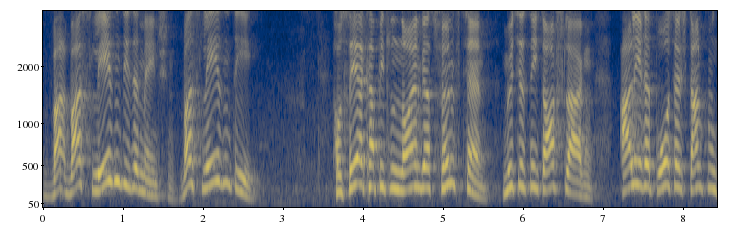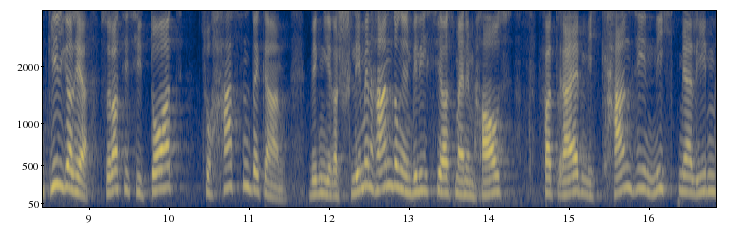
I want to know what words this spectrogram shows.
was lesen diese Menschen? Was lesen die? Hosea Kapitel 9, Vers 15. Müsst ihr es nicht aufschlagen. Alle ihre Bosheit stammt von Gilgal her, sodass ich sie dort zu hassen begann. Wegen ihrer schlimmen Handlungen will ich sie aus meinem Haus vertreiben. Ich kann sie nicht mehr lieben.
